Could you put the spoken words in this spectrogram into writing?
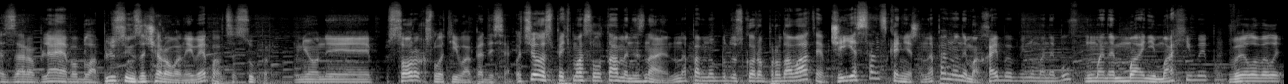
заробляє бабла. Плюс він зачарований випав, це супер. У нього не 40 слотів, а 50. Оцього з 5 слотами не знаю. Ну, напевно, буду скоро продавати. Чи є сенс, звісно? Напевно, нема. Хай би він у мене був. У мене мані махі випав. Виловили.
